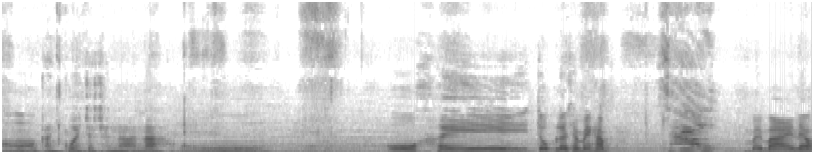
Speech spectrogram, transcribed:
อ๋อ การกล้วยจะชนะนะ โอ้ โอเค จบแล้วใช่ไหมครับ ใช่ บายบายแล้ว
